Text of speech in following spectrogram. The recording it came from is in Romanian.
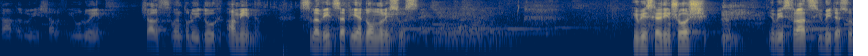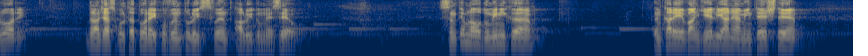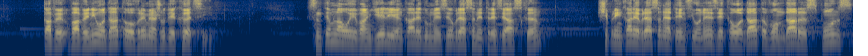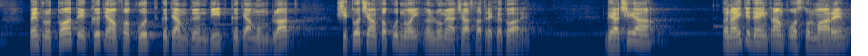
Tatălui și al Fiului și al Sfântului Duh. Amin. Slăvit să fie Domnul Isus. Iubiți credincioși, iubiți frați, iubite surori, dragi ascultători ai Cuvântului Sfânt al lui Dumnezeu. Suntem la o duminică în care Evanghelia ne amintește că va veni odată o vreme a judecății, suntem la o Evanghelie în care Dumnezeu vrea să ne trezească și prin care vrea să ne atenționeze că odată vom da răspuns pentru toate câte am făcut, câte am gândit, câte am umblat și tot ce am făcut noi în lumea aceasta trecătoare. De aceea, înainte de a intra în postul mare,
